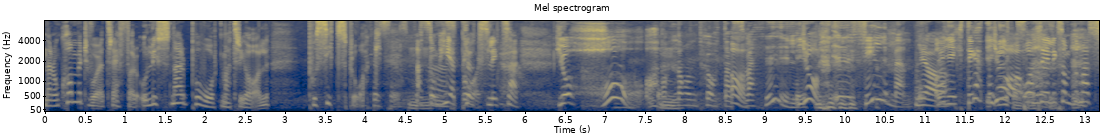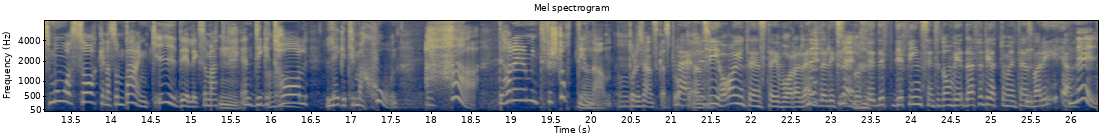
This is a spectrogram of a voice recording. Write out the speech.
när de kommer till våra träffar och lyssnar på vårt material på sitt språk. Precis. Att de helt Språk. plötsligt så här, jaha! Och någon pratar Ja. swahili Ja. i filmen. Ja. Hur gick det till? Ja, och att det är liksom de här små sakerna som bank-id, liksom att en digital legitimation. Aha, det hade de inte förstått innan på det svenska språket. Nej, vi har ju inte ens det i våra länder. Nej, liksom nej. Det, det finns inte. De vet, därför vet de inte ens vad det är. Nej.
